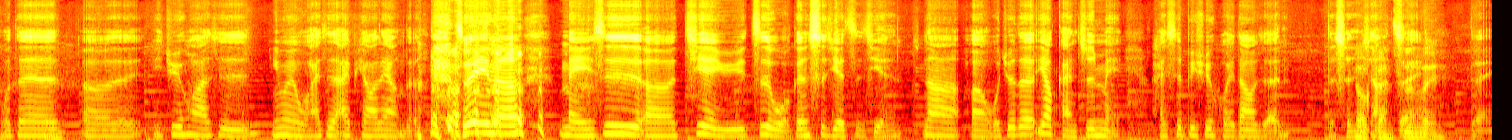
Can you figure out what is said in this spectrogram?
我的呃一句话是，因为我还是爱漂亮的，所以呢，美是呃介于自我跟世界之间。那呃，我觉得要感知美，还是必须回到人的身上。要感知美，对，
